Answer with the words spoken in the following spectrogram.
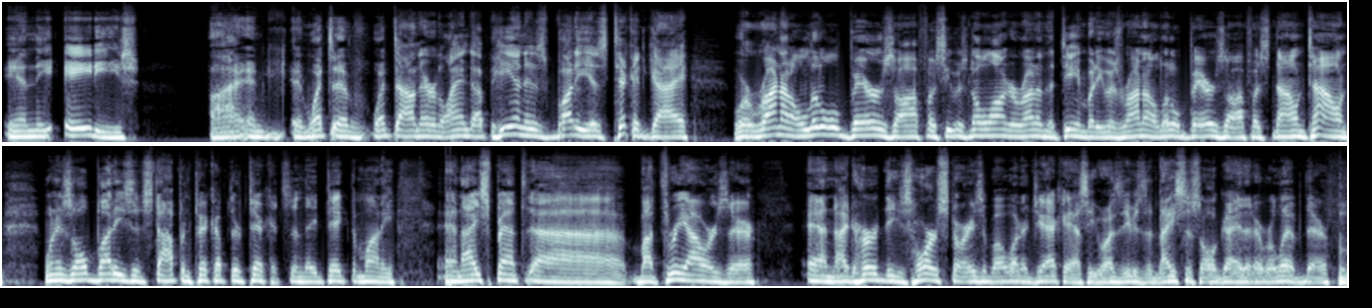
in the 80s. Uh, and and went to went down there and lined up. He and his buddy, his ticket guy, were running a little Bears office. He was no longer running the team, but he was running a little Bears office downtown when his old buddies would stop and pick up their tickets and they'd take the money. And I spent uh, about three hours there. And I'd heard these horror stories about what a jackass he was. He was the nicest old guy that ever lived there. Hmm.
